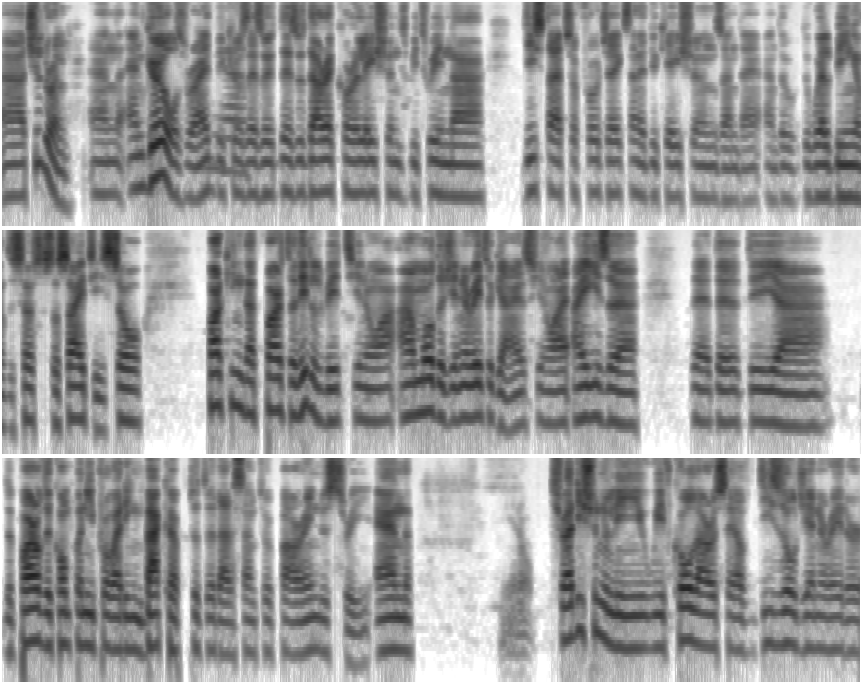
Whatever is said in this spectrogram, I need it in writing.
uh, children and and girls, right? Because there's a there's a direct correlations between uh, these types of projects and educations and the, and the, the well-being of the society. So parking that part a little bit, you know, I, I'm more the generator guys. You know, I, I is uh, the the the uh, the part of the company providing backup to the data center power industry and you know traditionally we've called ourselves diesel generator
